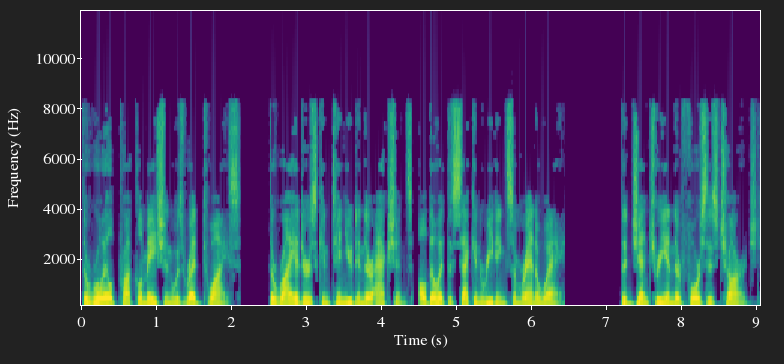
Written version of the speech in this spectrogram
The royal proclamation was read twice. The rioters continued in their actions, although at the second reading some ran away. The gentry and their forces charged.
